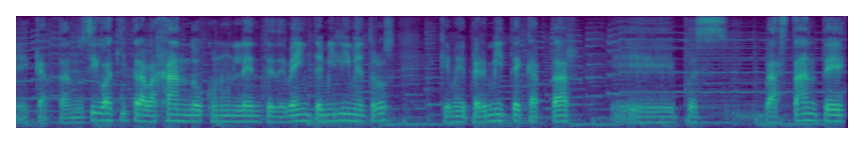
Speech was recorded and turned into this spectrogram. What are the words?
eh, captando. Sigo aquí trabajando con un lente de 20 milímetros que me permite captar eh, pues bastante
